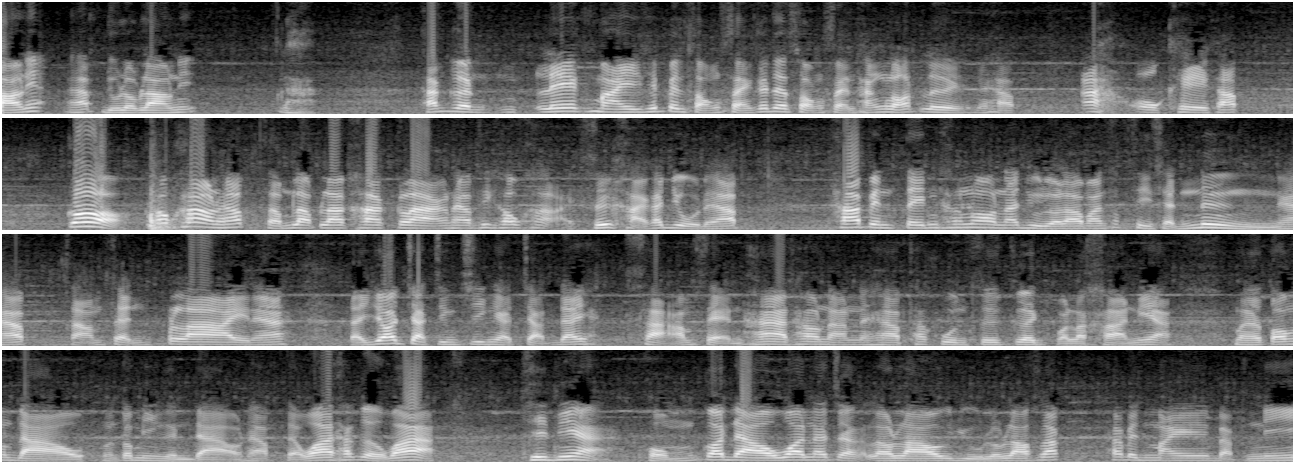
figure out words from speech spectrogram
ราวๆเนี้ยนะครับ อยู่ราวๆนี้ ถ้าเกิดเลขไม้ที่เป็น2 0 0แสนก็จะ2 0 0แสนทั้งล็อตเลยนะครับ อะโอเคครับ ก็คร่าวๆนะครับสำหรับราคากลางนะครับที่เขาขายซื้อขายกันอยู่นะครับ ถ้าเป็นเต็นท์ข้างนอกนะอยู่ราวๆประมาณสักสี่แสนหนึ่งนะครับสามแสนปลายนะแต่ยอดจัดจริงๆอะจัดได้3ามแสนห้าเท่านั้นนะครับถ้าคุณซื้อเกินกว่าราคาเนี่ยมันจะต้องดาวมันต้องมีเงินดาวนะครับแต่ว่าถ้าเกิดว่าที่เนี่ยผมก็เดาวว่าน่าจะราวๆอยู่ราวๆสักถ้าเป็นไม้แบบนี้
